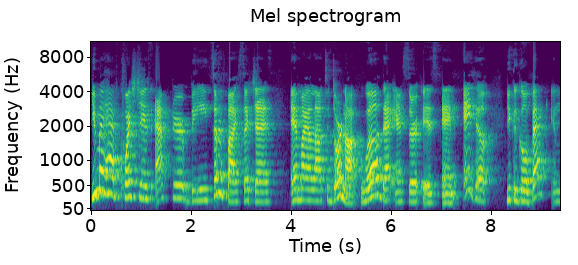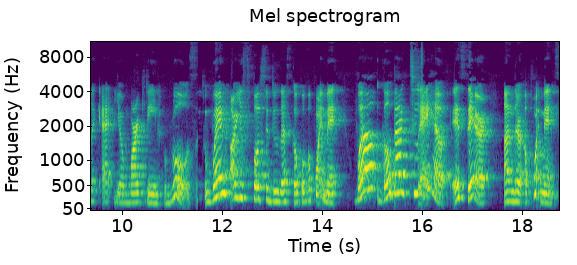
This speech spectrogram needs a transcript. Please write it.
You may have questions after being certified, such as, am I allowed to door knock? Well, that answer is an AHIP. You could go back and look at your marketing rules. When are you supposed to do the scope of appointment? Well, go back to AHIP. It's there under appointments.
